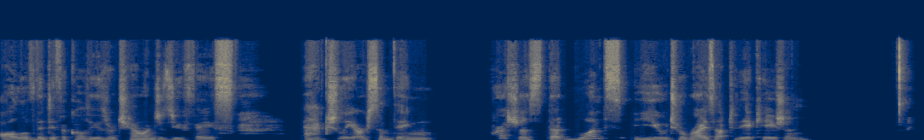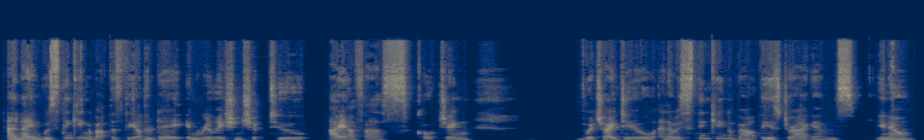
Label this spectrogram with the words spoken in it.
all of the difficulties or challenges you face actually are something precious that wants you to rise up to the occasion. And I was thinking about this the other day in relationship to IFS coaching, which I do. And I was thinking about these dragons. You know,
